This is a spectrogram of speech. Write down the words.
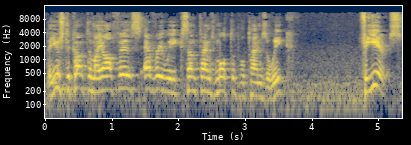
They used to come to my office every week, sometimes multiple times a week, for years.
